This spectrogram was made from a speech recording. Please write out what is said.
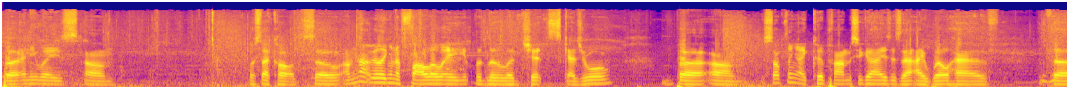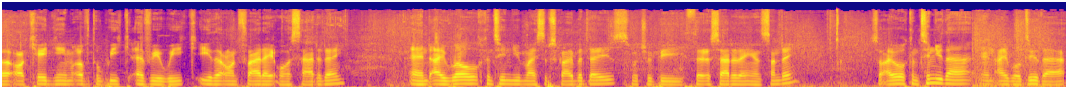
But anyways, um, what's that called? So I'm not really gonna follow a legit schedule but um, something I could promise you guys is that I will have the arcade game of the week every week, either on Friday or Saturday. And I will continue my subscriber days, which would be Thursday, Saturday and Sunday. So I will continue that, and I will do that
